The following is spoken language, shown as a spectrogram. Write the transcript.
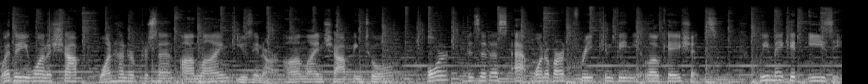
Whether you want to shop 100% online using our online shopping tool or visit us at one of our three convenient locations, we make it easy.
